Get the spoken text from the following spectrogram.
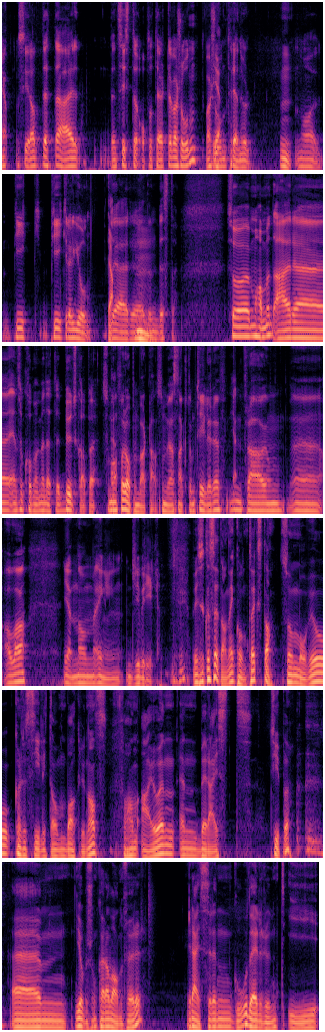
Ja. og sier at dette er den siste oppdaterte versjonen, versjon 3.0. Nå, peak, peak religion. Ja. Det er eh, den beste. Så Mohammed er uh, en som kommer med dette budskapet. Som han får åpenbart, da, som vi har snakket om tidligere, fra Allah gjennom engelen Jibril. Hvis vi skal sette han i kontekst, da, så må vi jo kanskje si litt om bakgrunnen hans. For han er jo en, en bereist type. Um, jobber som karavanefører. Reiser en god del rundt i,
